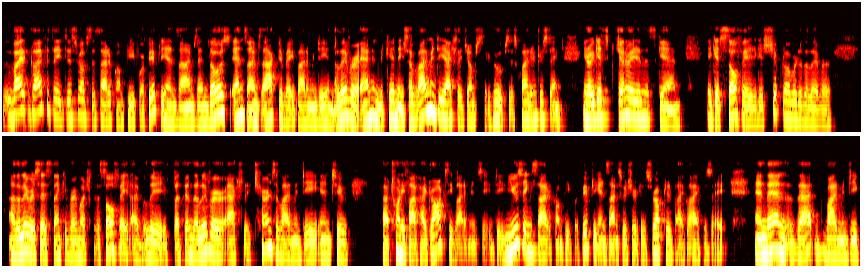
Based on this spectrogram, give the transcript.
glyphosate disrupts the cytochrome P450 enzymes, and those enzymes activate vitamin D in the liver and in the kidney. So vitamin D actually jumps through hoops. It's quite interesting. You know, it gets generated in the skin, it gets sulfated, it gets shipped over to the liver. Uh, the liver says, "Thank you very much for the sulfate," I believe, but then the liver actually turns the vitamin D into uh, 25 hydroxy vitamin D using cytochrome P450 enzymes, which are disrupted by glyphosate. And then that vitamin D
